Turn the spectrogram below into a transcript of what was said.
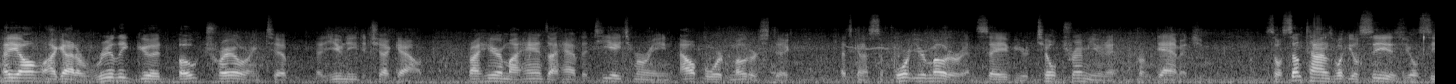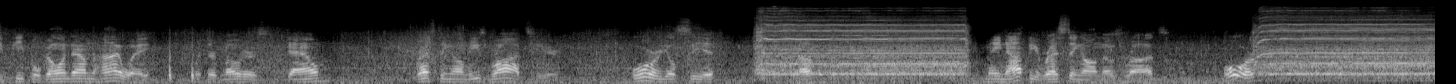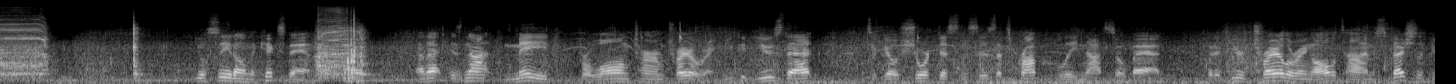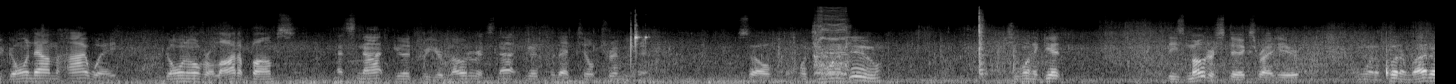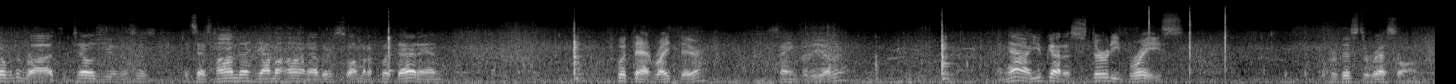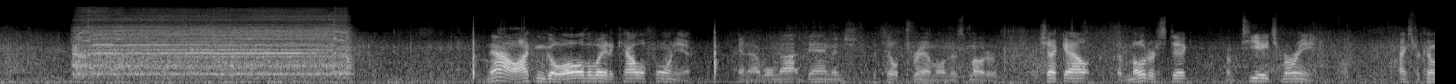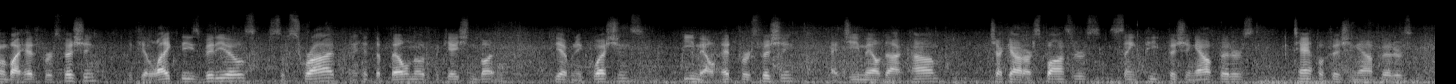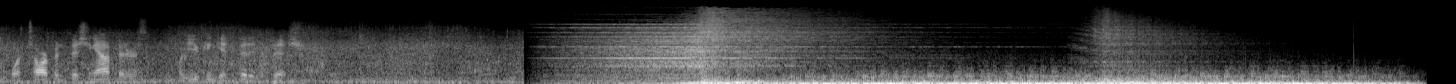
Hey y'all, I got a really good boat trailering tip that you need to check out. Right here in my hands I have the TH Marine outboard Motor Stik that's going to support your motor and save your tilt trim unit from damage. So sometimes what you'll see is you'll see people going down the highway with their motors down, resting on these rods here, or you'll see it up, may not be resting on those rods, or you'll see it on the kickstand. Now that is not made for long-term trailering. You could use that to go short distances. That's probably not so bad. But if you're trailering all the time, especially if you're going down the highway, going over a lot of bumps, that's not good for your motor. It's not good for that tilt trim unit. So what you want to do is you want to get these Motor Stiks right here. You want to put them right over the rods. It tells you this is it says Honda, Yamaha, and others. So I'm going to put that in. Put that right there. Same for the other. And now you've got a sturdy brace for this to rest on. Now I can go all the way to California and I will not damage the tilt trim on this motor. Check out the Motor Stik from TH Marine. Thanks for coming by Head First Fishing. If you like these videos, subscribe and hit the bell notification button. If you have any questions, email headfirstfishing at gmail.com. Check out our sponsors, St. Pete Fishing Outfitters, Tampa Fishing Outfitters, or Tarpon Fishing Outfitters, where you can get fitted to fish.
